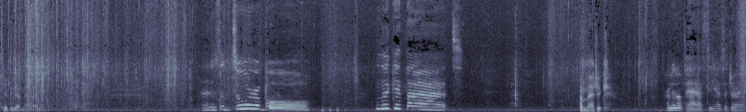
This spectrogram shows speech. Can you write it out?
Can't be that mad at me. That is adorable. Look at that. I'm magic. Her little passy has a dress.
